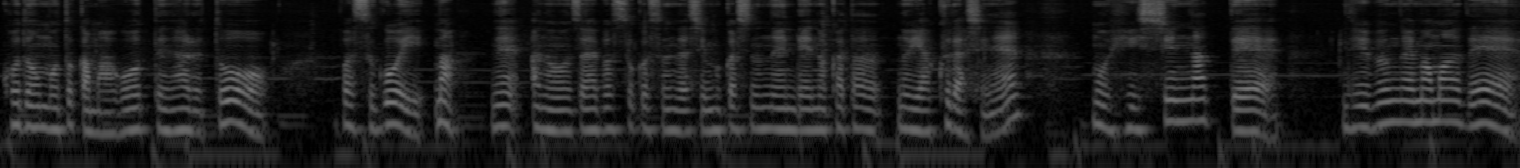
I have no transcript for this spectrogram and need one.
子供とか孫ってなるとやっぱすごいまあねあの財閥とか住んだし昔の年齢の方の役だしね。もう必死になって自分が今まで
